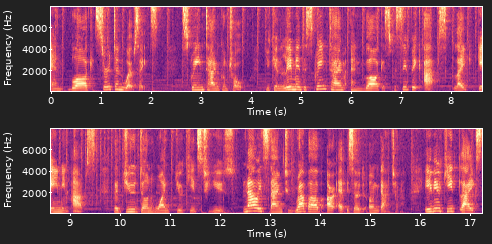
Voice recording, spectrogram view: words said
and block certain websites. Screen time control. You can limit screen time and block specific apps like gaming apps that you don't want your kids to use. Now it's time to wrap up our episode on Gacha. If your kid likes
